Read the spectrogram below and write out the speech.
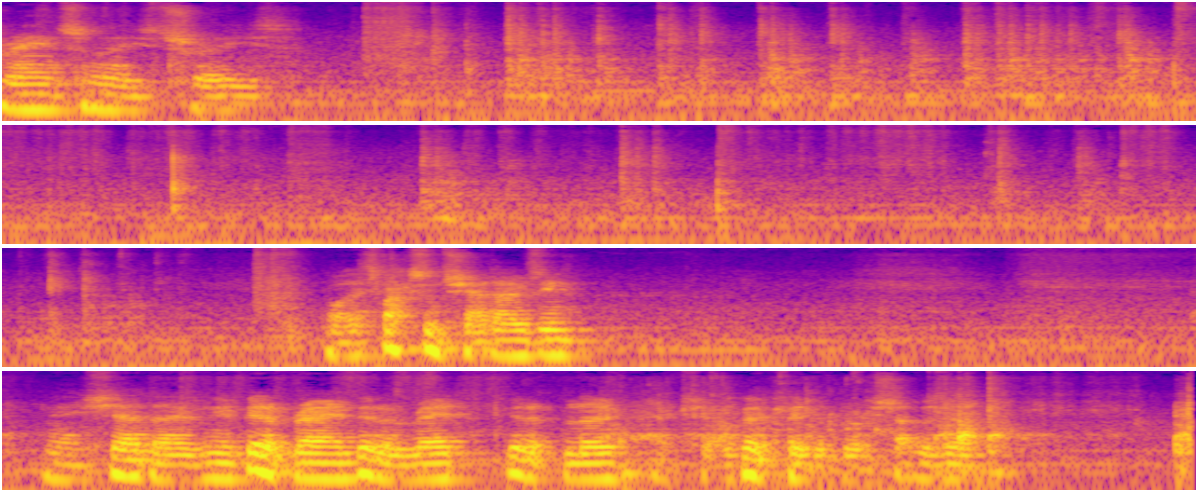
ground some of these trees. Some shadows in. Yeah, shadows, a bit of brown, a bit of red, a bit of blue. Actually, I've got to clean the brush, that was it.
